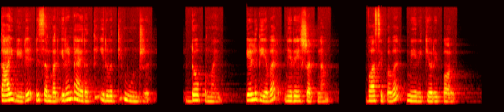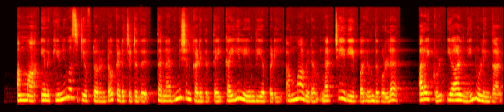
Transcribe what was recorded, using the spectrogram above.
தாய் வீடு டிசம்பர் இரண்டாயிரத்தி இருபத்தி மூன்று. டோப்பமைன் எழுதியவர் நிரேஷ் ரத்னம். வாசிப்பவர் மேரி கியூரிபால் அம்மா எனக்கு யூனிவர்சிட்டி ஆஃப் டொரண்டோ கிடைச்சிட்டது. தன் அட்மிஷன் கடிதத்தை கையில் ஏந்தியபடி அம்மாவிடம் நற்செய்தியை பகிர்ந்து கொள்ள அறைக்குள் யாழ்னி நுழைந்தாள்.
